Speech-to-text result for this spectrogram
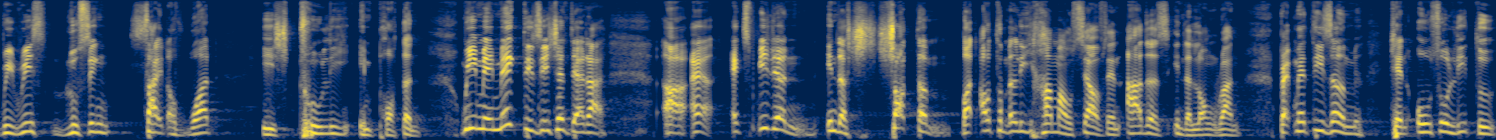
we risk losing sight of what is truly important. We may make decisions that are uh, expedient in the short term, but ultimately harm ourselves and others in the long run. Pragmatism can also lead to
